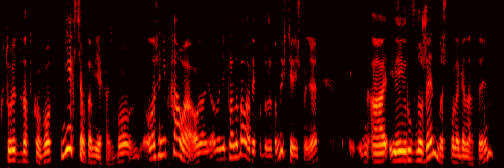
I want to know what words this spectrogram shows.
który dodatkowo nie chciał tam jechać, bo ona się nie pchała, ona, ona nie planowała tej podróży, to my chcieliśmy, nie? A jej równorzędność polega na tym,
